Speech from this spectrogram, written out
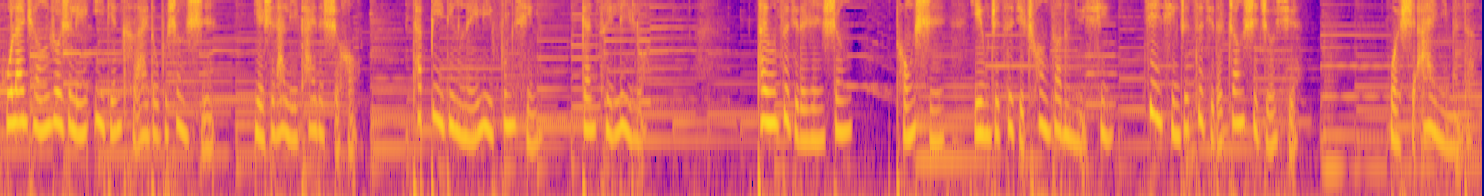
胡兰成若是连一点可爱都不剩时，也是他离开的时候。他必定雷厉风行，干脆利落。他用自己的人生，同时也用着自己创造的女性，践行着自己的张氏哲学。我是爱你们的。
